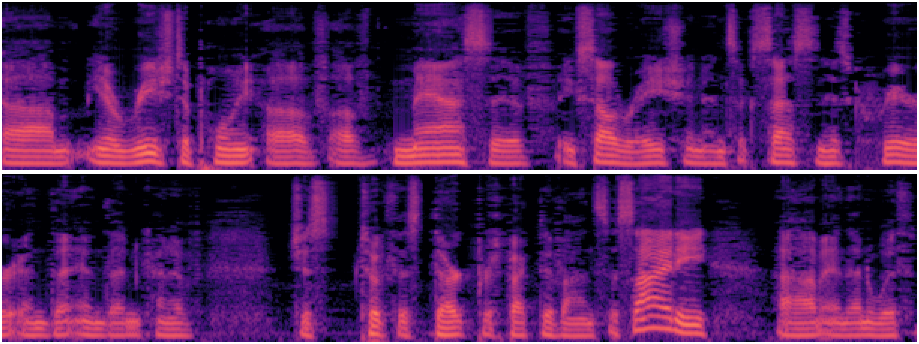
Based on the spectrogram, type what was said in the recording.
um, you know reached a point of of massive acceleration and success in his career, and then and then kind of just took this dark perspective on society. Um, and then with,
